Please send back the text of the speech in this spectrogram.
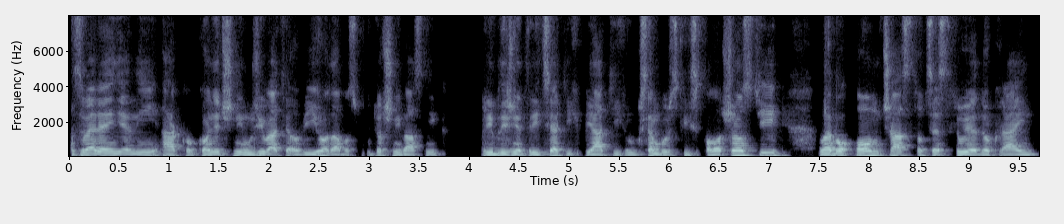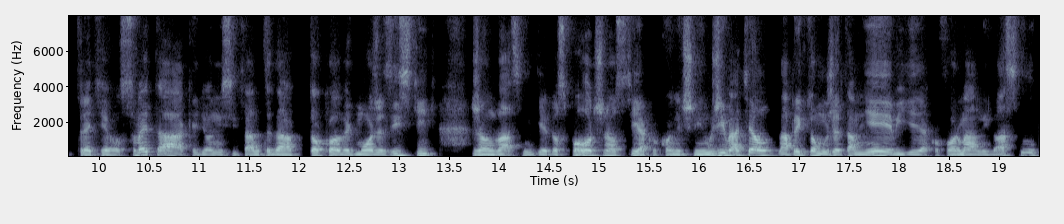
zverejnený ako konečný užívateľ výhod alebo skutočný vlastník približne 35 luxemburských spoločností, lebo on často cestuje do krajín tretieho sveta a keď oni si tam teda ktokoľvek môže zistiť, že on vlastní tieto spoločnosti ako konečný užívateľ, napriek tomu, že tam nie je vidieť ako formálny vlastník,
